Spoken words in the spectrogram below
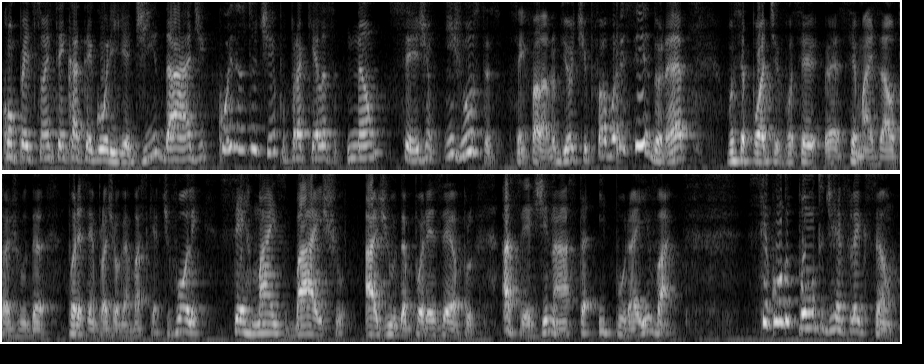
competições têm categoria de idade, coisas do tipo, para que elas não sejam injustas, sem falar no biotipo favorecido, né? Você pode, você é, ser mais alto ajuda, por exemplo, a jogar basquete vôlei, ser mais baixo ajuda, por exemplo, a ser ginasta e por aí vai. Segundo ponto de reflexão.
